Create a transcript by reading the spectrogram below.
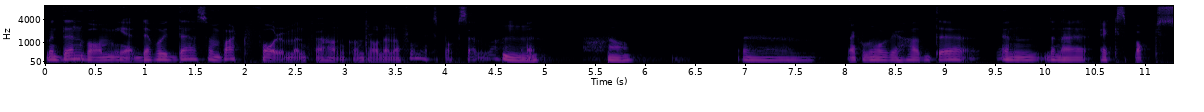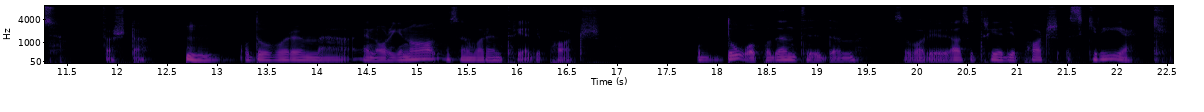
Men den var mer, det var ju det som vart formen för handkontrollerna från Xboxen va? Mm. Ja. Ehm, jag kommer ihåg vi hade en, den här Xbox första. Mm. Och då var det med en original och sen var det en tredjeparts. Och då på den tiden så var det ju alltså tredjeparts skrek.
